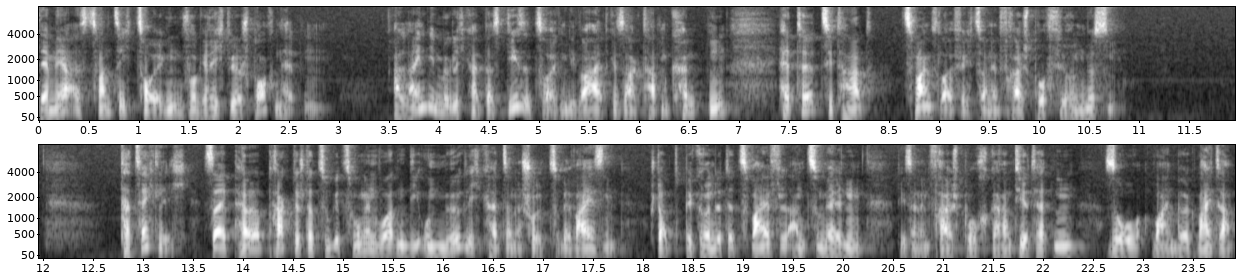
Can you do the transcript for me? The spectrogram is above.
der mehr als 20 Zeugen vor Gericht widersprochen hätten. Allein die Möglichkeit, dass diese Zeugen die Wahrheit gesagt haben könnten, hätte, Zitat, zwangsläufig zu einem Freispruch führen müssen. Tatsächlich sei Pell praktisch dazu gezwungen worden, die Unmöglichkeit seiner Schuld zu beweisen, statt begründete Zweifel anzumelden, die seinen Freispruch garantiert hätten, so Weinberg weiter,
